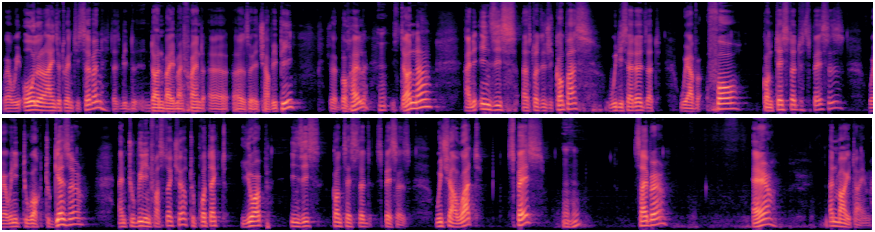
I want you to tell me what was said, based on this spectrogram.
where we all align the 27. It has been done by my friend, uh, uh, the HRVP, Josep Borrell. It's done now. And in this uh, strategic compass, we decided that we have four contested spaces where we need to work together and to build infrastructure to protect Europe in these contested spaces, which are what? Space, cyber, air, and maritime.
